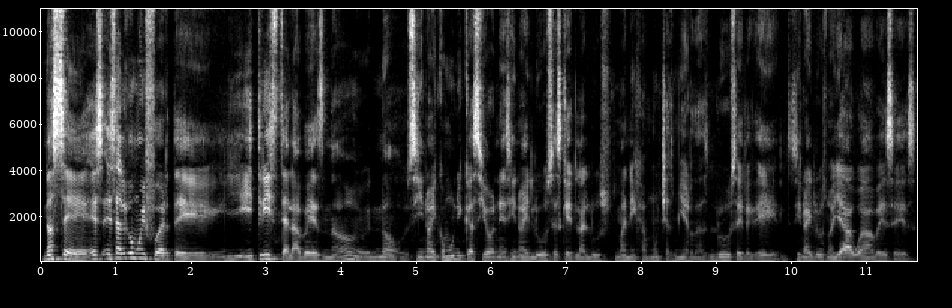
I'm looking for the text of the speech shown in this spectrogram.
no sé, es, es algo muy fuerte y, triste a la vez, ¿no? No, si no hay comunicaciones, si no hay luz, es que la luz maneja muchas mierdas. Luz, si no hay luz no hay agua a veces,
